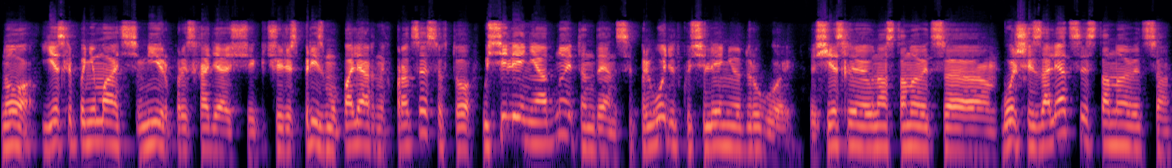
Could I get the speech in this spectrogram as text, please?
Но если понимать мир, происходящий через призму полярных процессов, то усиление одной тенденции приводит к усилению другой. То есть если у нас становится больше изоляции становится,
